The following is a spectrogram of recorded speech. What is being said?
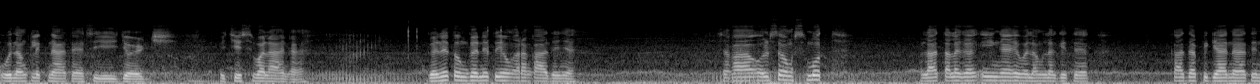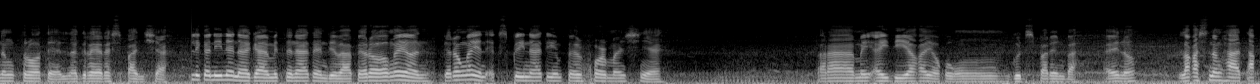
unang click natin, si George. Which is wala na. Ganitong ganito yung arangkada niya. Tsaka also ang smooth. Wala talagang ingay, walang lagitek kada pigyan natin ng throttle, nagre-respond siya. Actually, kanina nagamit na natin, di ba? Pero ngayon, pero ngayon, explain natin yung performance niya. Para may idea kayo kung goods pa rin ba. Ayun, no? Lakas ng hatak.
